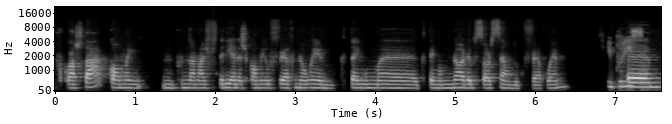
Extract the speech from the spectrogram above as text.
porque lá está, comem, por norma as vegetarianas comem o ferro não M, que tem uma, que tem uma menor absorção do que o ferro M, e por isso, um,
